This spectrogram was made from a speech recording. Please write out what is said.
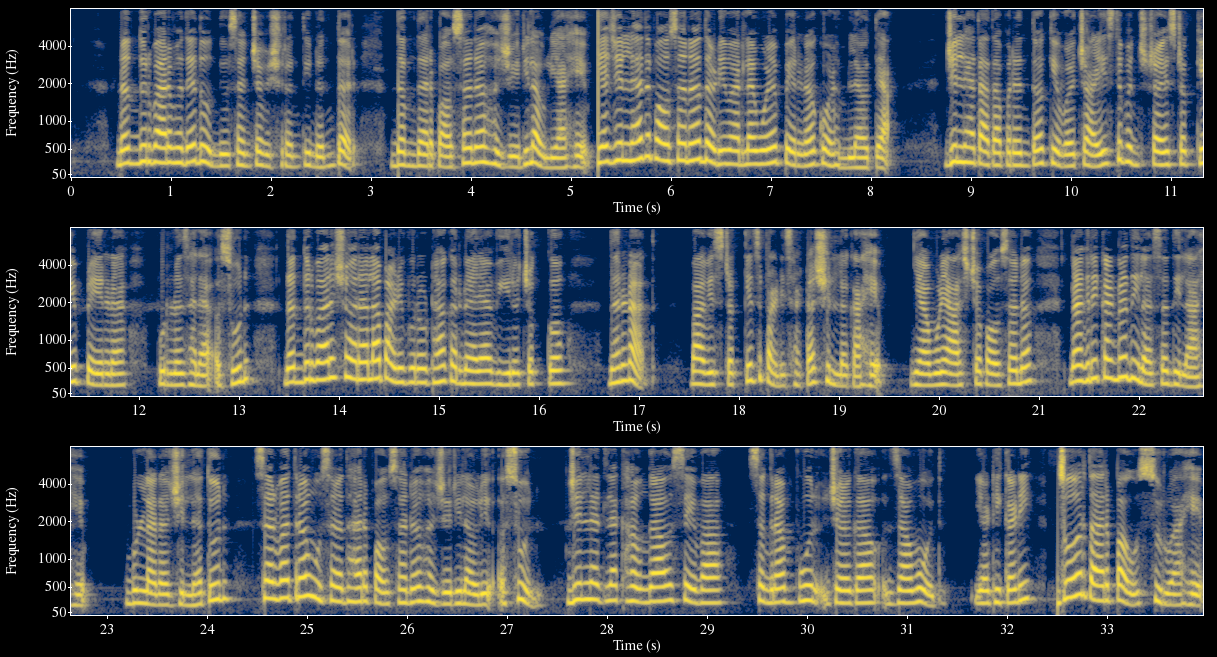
नंदुरबारमध्ये दोन दिवसांच्या विश्रांतीनंतर दमदार पावसानं हजेरी लावली आहे. या जिल्ह्यात पावसानं दडी मारल्यामुळे पेरण्या कोळंबल्या होत्या. जिल्ह्यात आतापर्यंत केवळ चाळीस ते पंचेचाळीस टक्के पेरण्या पूर्ण झाल्या असून नंदुरबार शहराला पाणीपुरवठा करणाऱ्या वीरचक्क धरणात बावीस टक्केच पाणीसाठा शिल्लक आहे. यामुळे आजच्या पावसानं नागरिकांना दिलासा दिला आहे. बुलढाणा जिल्ह्यातून सर्वत्र मुसळधार पावसानं हजेरी लावली असून जिल्ह्यातल्या खामगाव सेवा संग्रामपूर जळगाव जामोद या ठिकाणी जोरदार पाऊस सुरू आहे.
